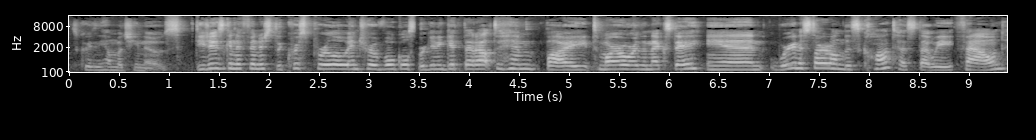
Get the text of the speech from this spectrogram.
It's crazy how much he knows. DJ's gonna finish the Chris Pirillo intro vocals. We're gonna get that out to him by tomorrow or the next day, and we're gonna start on this contest that we found.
